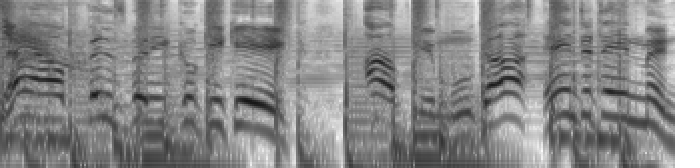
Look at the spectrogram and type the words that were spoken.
नया पिल्सबरी कुकी केक आपके मुँह का एंटरटेनमेंट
